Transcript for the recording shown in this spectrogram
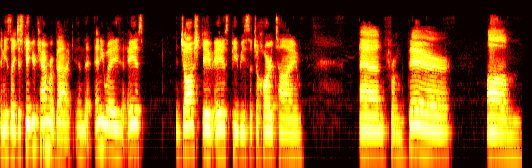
And he's like, just get your camera back. And the, anyway, AS, Josh gave ASPB such a hard time. And from there, um,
